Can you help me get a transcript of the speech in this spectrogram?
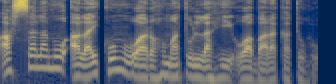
আসসালামু আলাইকুম ওয়া রহমাতুল্লাহি ওয়া বারাকাতুহু।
